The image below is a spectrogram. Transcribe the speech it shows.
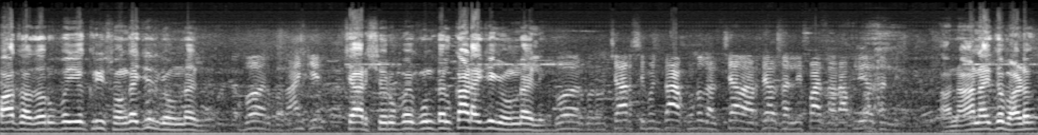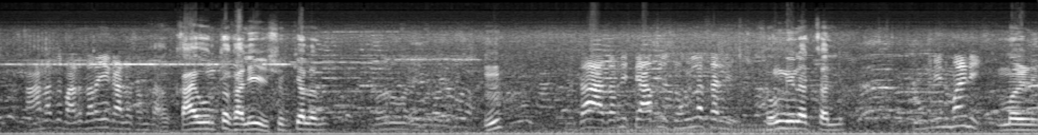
पाच हजार रुपये एकरी सोंगायचीच घेऊन राहिले. बर बर आणखीन चारशे रुपये क्विंटल काढायचे घेऊन राहिले. बर बर चारशे म्हणजे दहा कुंड झाले चार हजार त्याला चालले पाच हजार आपली याला चालले. आणि आणायचं भाडं. आणाचं भाडं जरा एक आलं समजा. काय उरतं खाली हिशोब केला. बरोबर आहे बरोबर हं? दहा हजार ते आपले सोंगलीलाच चालले. सोंगणीलाच चालली. सोंगणी आणि मळणी. मळणी.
